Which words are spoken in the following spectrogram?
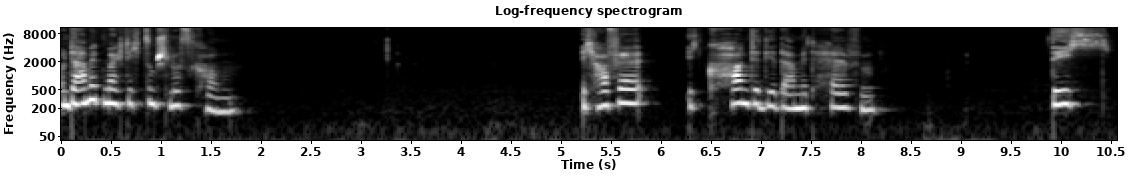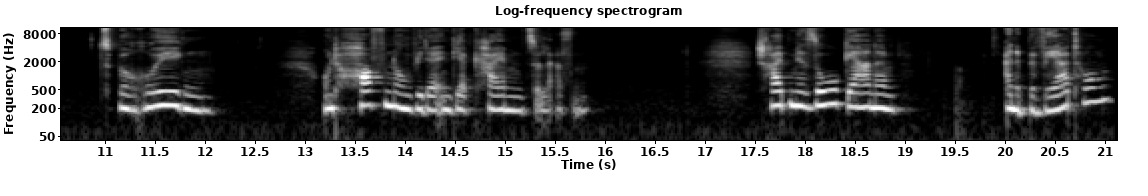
Und damit möchte ich zum Schluss kommen. Ich hoffe, ich konnte dir damit helfen, dich zu beruhigen und Hoffnung wieder in dir keimen zu lassen. Schreib mir so gerne eine Bewertung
